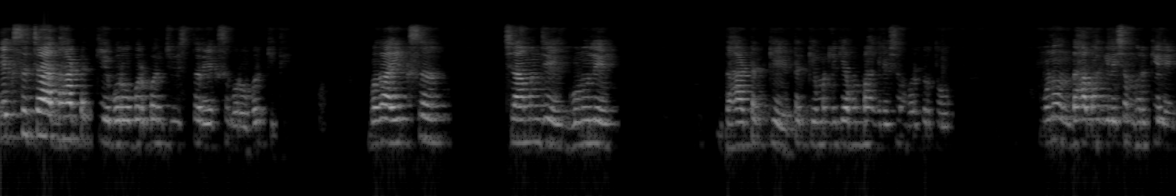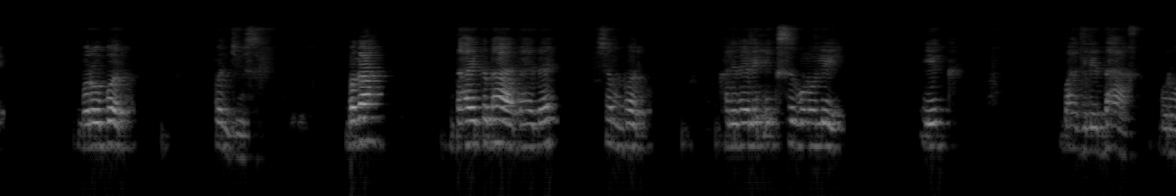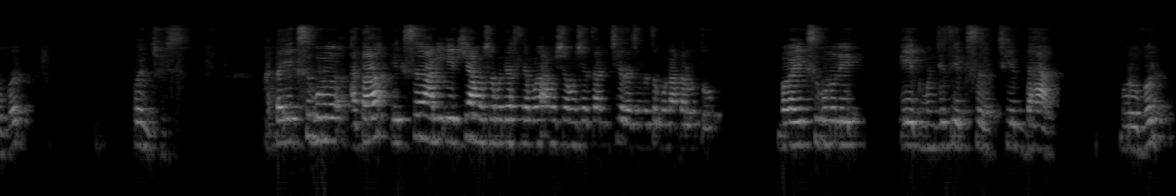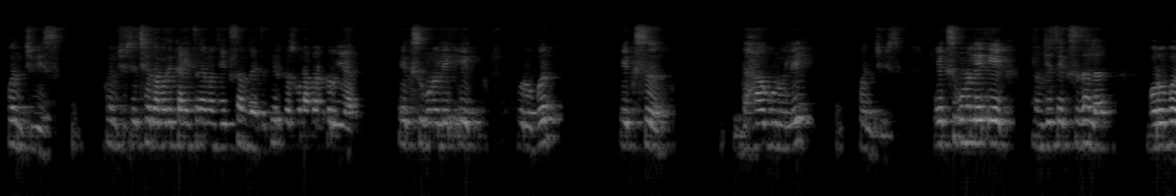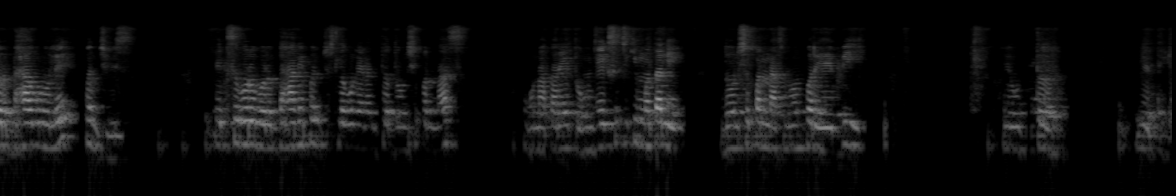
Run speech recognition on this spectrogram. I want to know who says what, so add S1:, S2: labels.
S1: एक्सच्या दहा टक्के बरोबर पंचवीस तर एक्स बरोबर किती? बघा एक्स च्या म्हणजे गुणुले दहा टक्के टक्के म्हटले की आपण भागिले शंभर करतो. म्हणून दहा भागिले शंभर केले बरोबर पंचवीस. बघा दहा एक दहा दहा दहा शंभर. खाली राहिले एक्स गुणुले एक भागिले दहा. बरोबर? पंचवीस. आता एक्स गुण आता एक्स आणि एक ही अंशामध्ये असल्यामुळे अंश अंशाचा आणि छेदाछेदाचा गुणाकार होतो. बघा एक्स गुणले एक म्हणजेच एक्स छेद दहा. बरोबर? पंचवीस. पंचवीसच्या छेदामध्ये काहीच नाही म्हणजे एक समजायचं. तिरकस गुणाकार करूया. एक्स गुणले एक. बरोबर? एक्स दहा गुणले पंचवीस. एक्स गुणले एक म्हणजेच एक्स झालं. बरोबर दहा गुणवले पंचवीस. एक्स बरोबर दहा ने पंचवीस ला गुणल्यानंतर दोनशे पन्नास गुणाकार येतो. म्हणजे एक्स ची किंमत आली दोनशे पन्नास. म्हणून पर्याय बी हे उत्तर येते.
